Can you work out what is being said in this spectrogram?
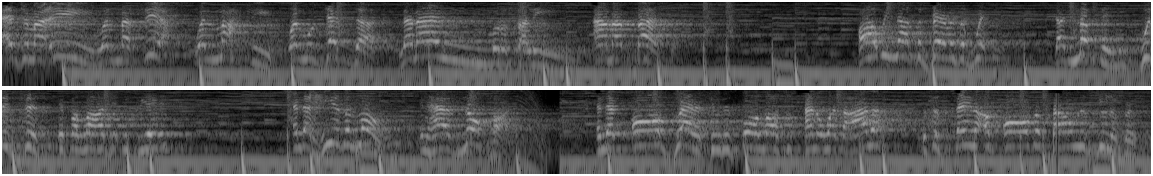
أجمعين. والمسيح والمحسي والمجدد. لمن مرسلين أما بعد. Are we not the bearers of witness that nothing would exist if Allah didn't create it? And that He is alone and has no part. And that all gratitude is for Allah subhanahu wa ta'ala, the sustainer of all the boundless universes.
